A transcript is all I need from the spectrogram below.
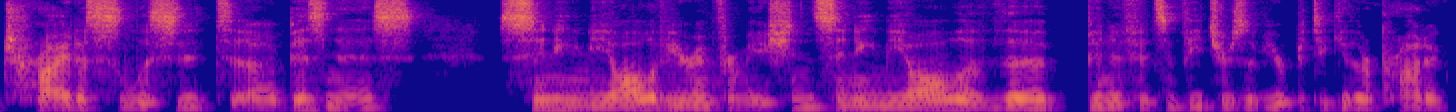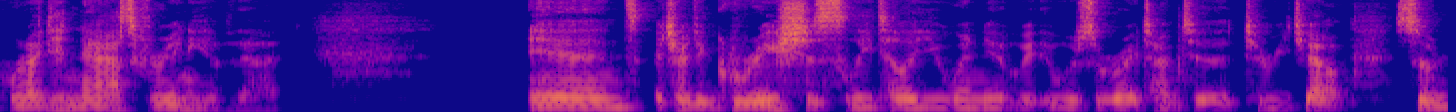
try to solicit uh, business, sending me all of your information, sending me all of the benefits and features of your particular product when I didn't ask for any of that. And I tried to graciously tell you when it, it was the right time to, to reach out. So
